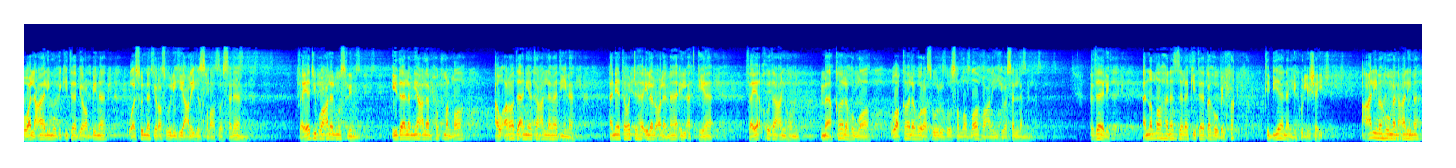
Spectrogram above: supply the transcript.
هو العالم بكتاب ربنا وسنة رسوله عليه الصلاة والسلام. فيجب على المسلم إذا لم يعلم حكم الله أو أراد أن يتعلم دينه أن يتوجه إلى العلماء الأتقياء فيأخذ عنهم ما قاله الله وقاله رسوله صلى الله عليه وسلم. ذلك أن الله نزل كتابه بالحق تبيانا لكل شيء علمه من علمه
